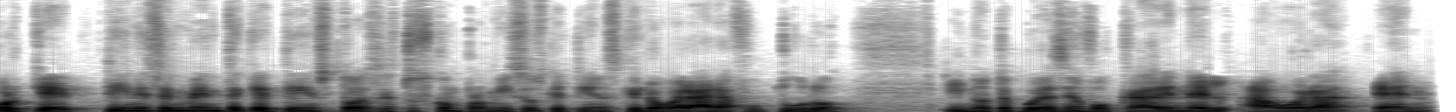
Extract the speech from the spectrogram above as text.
porque tienes en mente que tienes todos estos compromisos que tienes que lograr a futuro y no te puedes enfocar en el ahora, en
